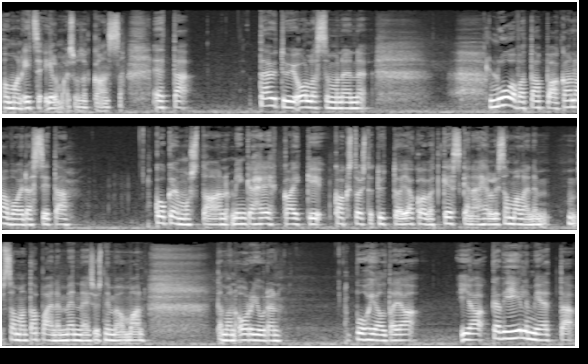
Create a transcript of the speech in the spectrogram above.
oman itseilmaisunsa kanssa. Että täytyi olla semmoinen luova tapa kanavoida sitä kokemustaan, minkä he kaikki 12 tyttöä jakoivat keskenään. Heillä oli samanlainen, samantapainen menneisyys nimenomaan tämän orjuuden pohjalta. Ja, ja kävi ilmi, että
